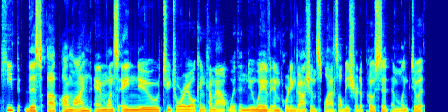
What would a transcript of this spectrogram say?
keep this up online, and once a new tutorial can come out with a new way of importing Gaussian splats, I'll be sure to post it and link to it.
